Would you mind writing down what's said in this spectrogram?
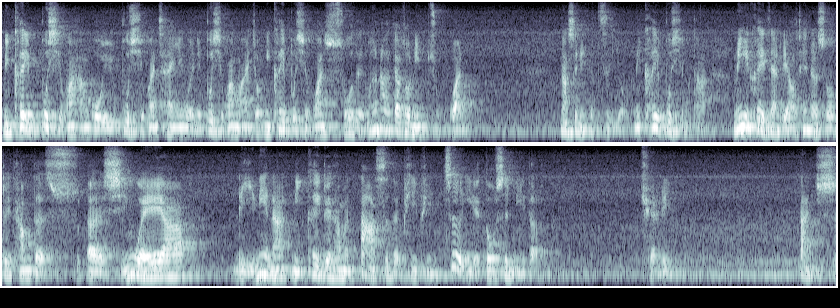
你可以不喜欢韩国瑜，不喜欢蔡英文，你不喜欢马英九，你可以不喜欢所有的人，那个叫做你主观，那是你的自由，你可以不喜欢他，你也可以在聊天的时候对他们的呃行为啊。理念啊？你可以对他们大肆的批评，这也都是你的权利。但是，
